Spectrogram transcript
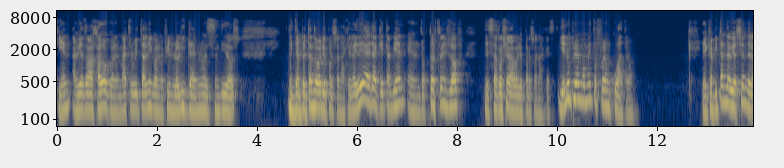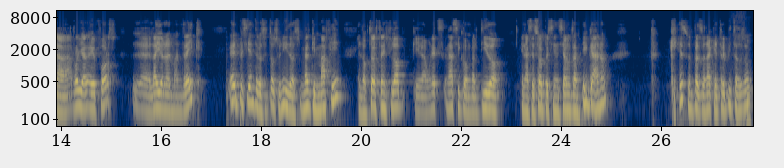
quien había trabajado con el maestro británico en el film Lolita de 1962, interpretando varios personajes. La idea era que también en Doctor Strangelove desarrollara varios personajes. Y en un primer momento fueron cuatro. El capitán de aviación de la Royal Air Force, Lionel Mandrake, el presidente de los Estados Unidos, Merkin Maffley, el Doctor Strangelove, que era un ex nazi convertido el asesor presidencial norteamericano, que es un personaje trepitoso,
